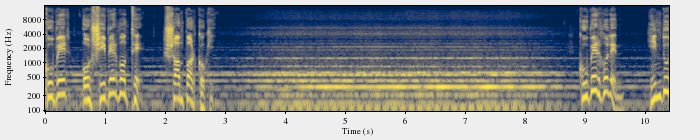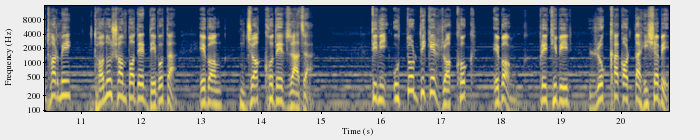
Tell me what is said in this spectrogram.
কুবের ও শিবের মধ্যে সম্পর্ক কি? কুবের হলেন হিন্দু ধর্মে ধনসম্পদের দেবতা এবং যক্ষদের রাজা। তিনি উত্তর দিকের রক্ষক এবং পৃথিবীর রক্ষাকর্তা হিসাবে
